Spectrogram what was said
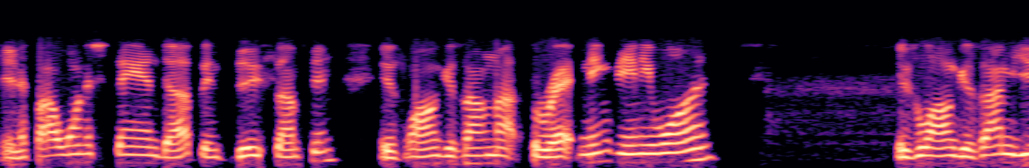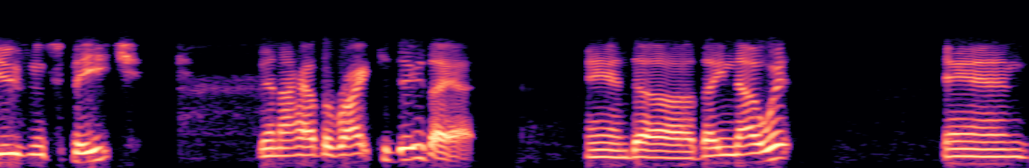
And if I want to stand up and do something, as long as I'm not threatening anyone, as long as I'm using speech, then I have the right to do that. And uh, they know it, and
